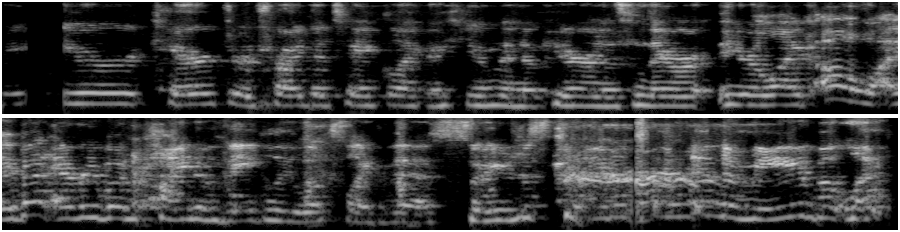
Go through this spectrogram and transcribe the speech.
Maybe your character tried to take like a human appearance and they were you're like oh i bet everyone kind of vaguely looks like this so you just kind of turned into me but like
